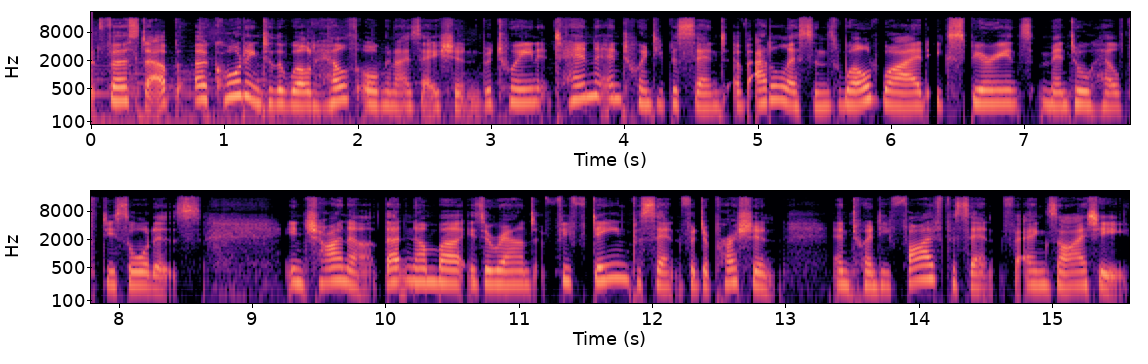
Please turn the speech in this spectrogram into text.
But first up, according to the World Health Organization, between 10 and 20% of adolescents worldwide experience mental health disorders. In China, that number is around 15% for depression and 25% for anxiety.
